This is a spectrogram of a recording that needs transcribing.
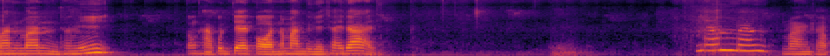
มันมันทางนี้ ต้องหากุญแจก่อนน้ำมันถึงจะใช้ได้ มันครับ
